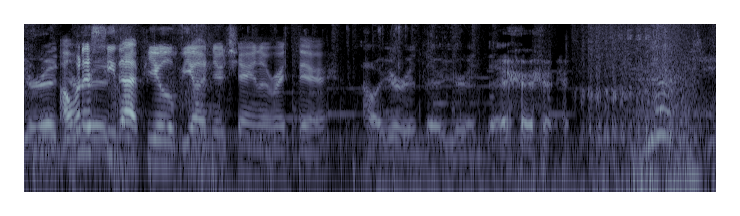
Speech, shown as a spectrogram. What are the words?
you're in, I wanna you're see that POV on your channel right there. Oh, you're in there, you're in there.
